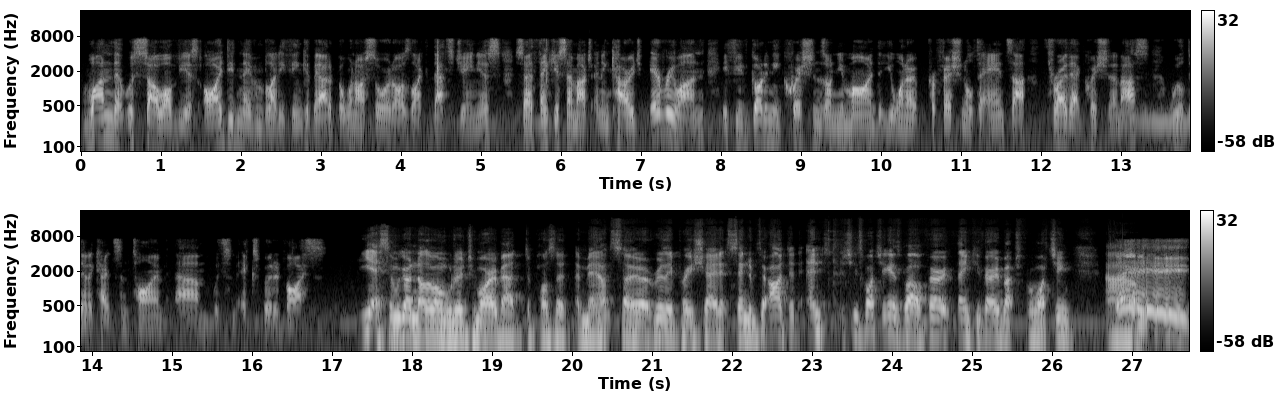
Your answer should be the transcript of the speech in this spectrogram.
one that was so obvious I didn't even bloody think about it, but when I saw it, I was like, "That's genius." So thank you so much, and encourage everyone if you've got any questions on your mind that you want a professional to answer, throw that question at us. We'll dedicate some time um, with some expert advice. Yes, and we've got another one we'll do tomorrow about deposit amounts. So really appreciate it. Send them through. Oh, did, and she's watching as well. Very, thank you very much for watching. Um, hey,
